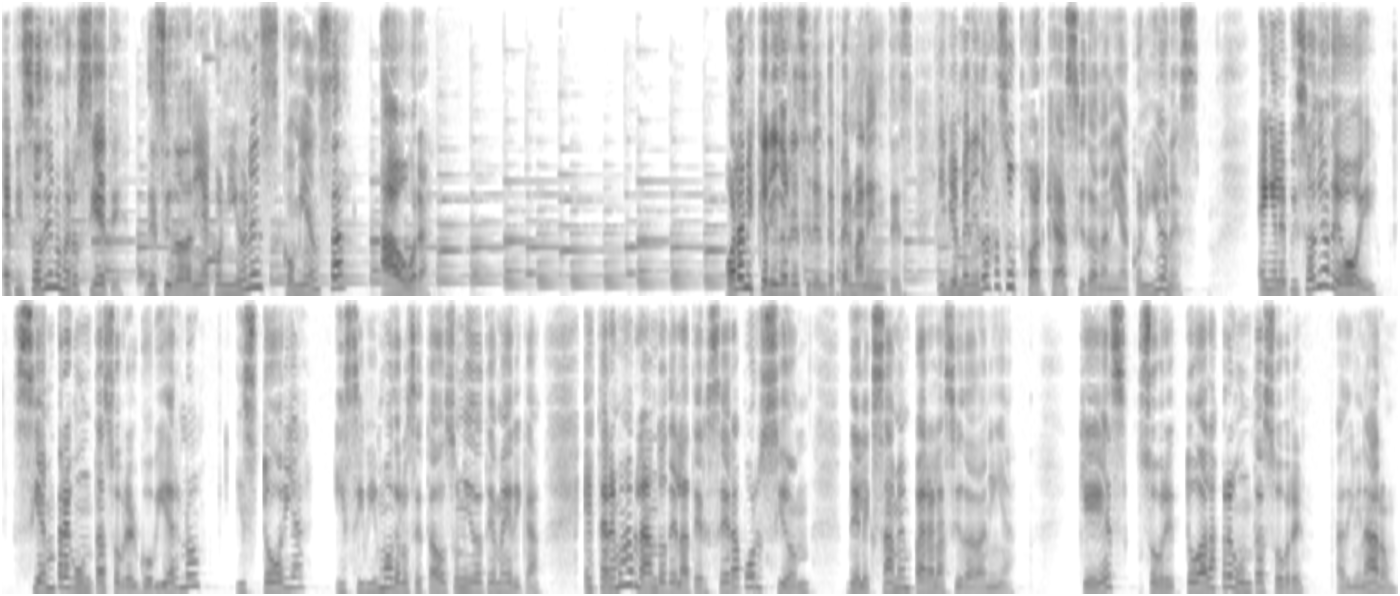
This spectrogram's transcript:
Episodio número 7 de Ciudadanía con Yunes comienza ahora. Hola mis queridos residentes permanentes y bienvenidos a su podcast Ciudadanía con Yunes. En el episodio de hoy, 100 preguntas sobre el gobierno, historia y civismo de los Estados Unidos de América, estaremos hablando de la tercera porción del examen para la ciudadanía, que es sobre todas las preguntas sobre adivinaron,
